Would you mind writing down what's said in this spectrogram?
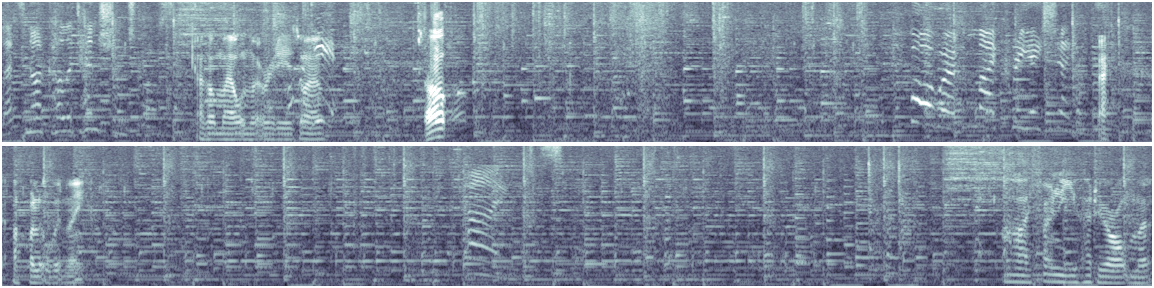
Let's not call attention to us. I got my ultimate ready as well. Oh, a little bit, mate. Time to. Ah, if only you had your ultimate.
